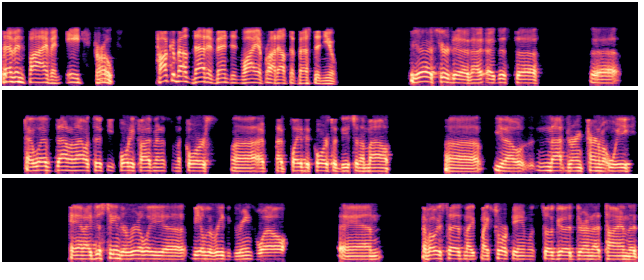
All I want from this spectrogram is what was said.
seven, five, and eight strokes. Talk about that event and why it brought out the best in you. Yeah, it sure did. I, I just, uh, uh, I lived down in Ahwatukee, 45 minutes from the course. Uh, I, I played the course a decent amount, uh, you know, not during tournament week. And I just seemed to really, uh, be able to read the greens well. And I've always said my, my short game was so good during that time that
